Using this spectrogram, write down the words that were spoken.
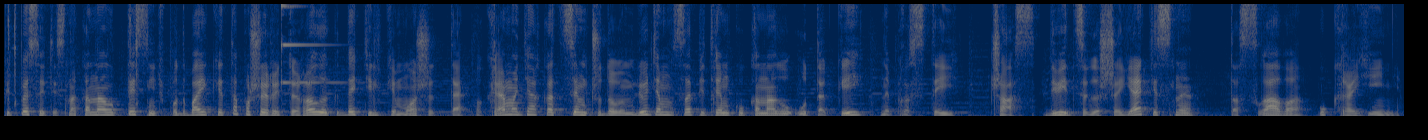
Підписуйтесь на канал, тисніть вподобайки та поширюйте ролик де тільки можете. Окрема дяка цим чудовим людям за підтримку каналу у такий непростий час. Дивіться лише якісне та слава Україні!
